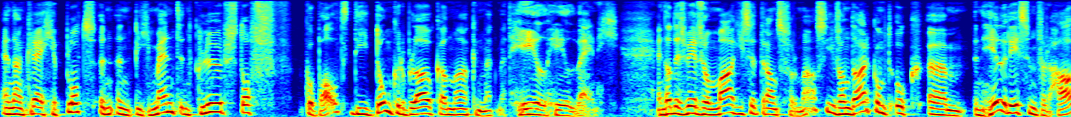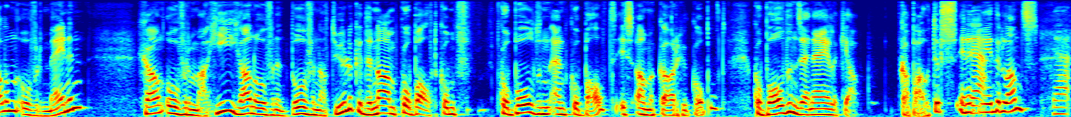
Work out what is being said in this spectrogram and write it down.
en dan krijg je plots een, een pigment, een kleurstof, kobalt, die donkerblauw kan maken met, met heel, heel weinig. En dat is weer zo'n magische transformatie. Vandaar komt ook ehm, een hele race verhalen over mijnen, gaan over magie, gaan over het bovennatuurlijke. De naam kobalt komt, kobolden en kobalt is aan elkaar gekoppeld. Kobolden zijn eigenlijk ja, kabouters in het Ja. Nederlands. Ja.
